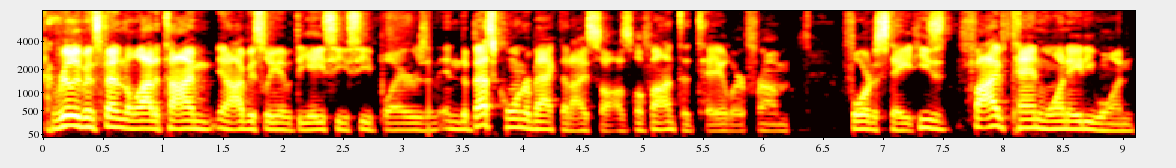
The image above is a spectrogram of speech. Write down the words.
really been spending a lot of time, you know, obviously with the ACC players, and, and the best cornerback that I saw is Levonta Taylor from Florida State. He's 5'10", 181.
